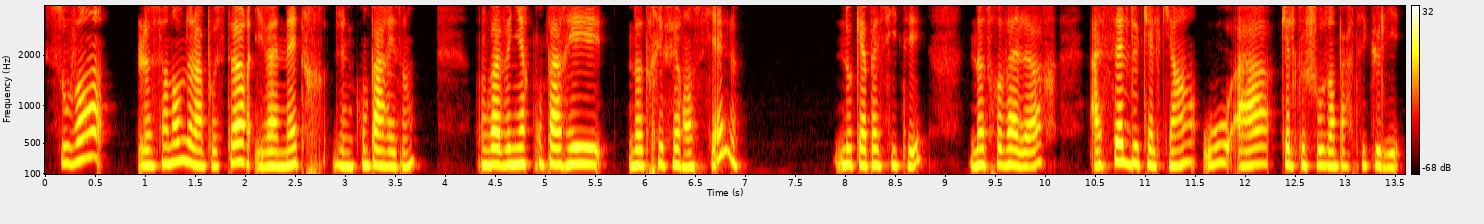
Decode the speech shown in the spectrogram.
Souvent, le syndrome de l'imposteur, il va naître d'une comparaison. On va venir comparer notre référentiel, nos capacités, notre valeur à celle de quelqu'un ou à quelque chose en particulier.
